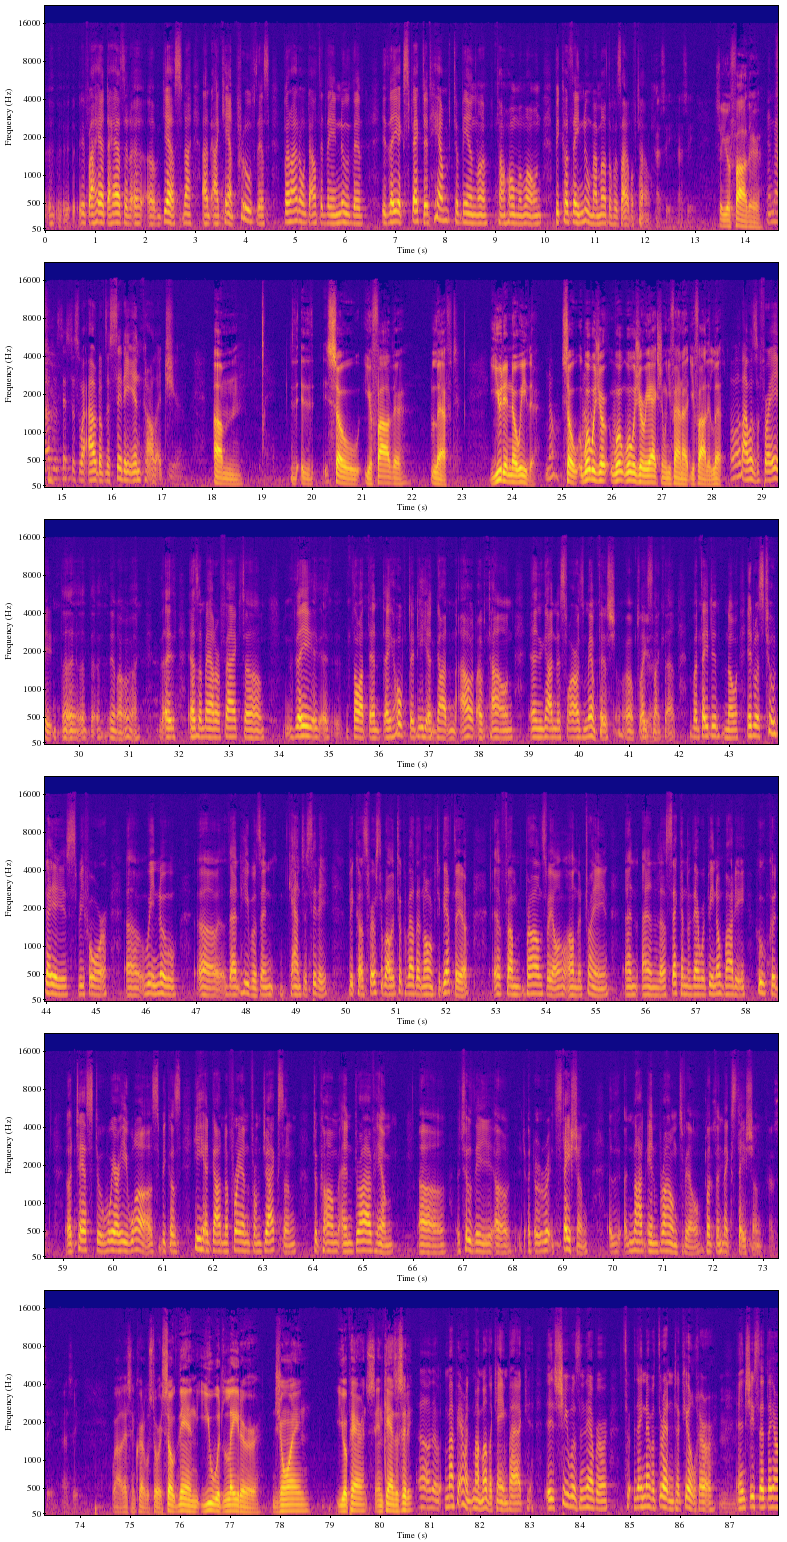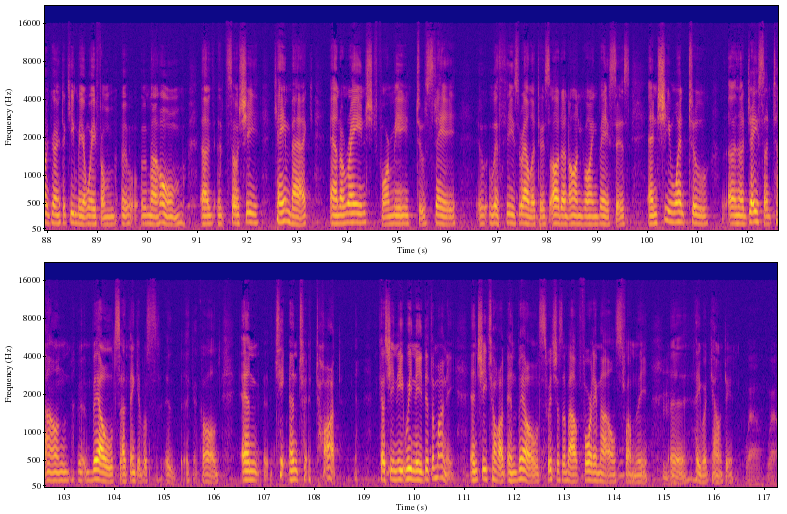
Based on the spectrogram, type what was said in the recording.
if I had to hazard a, a guess, I, I can't prove this, but I don't doubt that they knew that they expected him to be in the home alone because they knew my mother was out of town. I see. So your father. And my other sisters were out of the city in college. Um, th- th- so your father left. You didn't know either. No. So what was your what, what, was your reaction when you found out your father left? Well, I was afraid. Uh, uh, you know, I, as a matter of fact, uh, they uh, thought that they hoped that he had gotten out of town and gotten as far as Memphis, a place yeah. like that. But they didn't know. It was two days before uh, we knew uh, that he was in Kansas City, because first of all, it took about that long to get there uh, from Brownsville on the train, and and uh, second, there would be nobody who could attest to where he was because he had gotten a friend from Jackson to come and drive him uh, to the uh, station, uh, not in Brownsville, but the next station. I see, I see. Wow, that's an incredible story. So then you would later join your parents in Kansas City? Uh, my parents, my mother came back. She was never th- they never threatened to kill her. And she said, They aren't going to keep me away from uh, my home. Uh, so she came back and arranged for me to stay with these relatives on an ongoing basis. And she went to an adjacent town, Bells, I think it was uh, called, and, t- and t- taught because she need, we needed the money. And she taught in Bells, which is about 40 miles from the uh, Haywood County. Wow, wow.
